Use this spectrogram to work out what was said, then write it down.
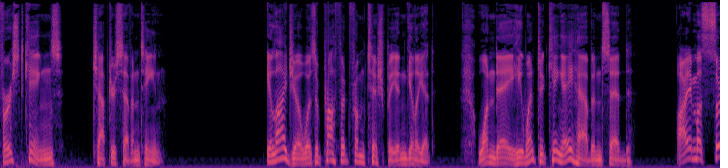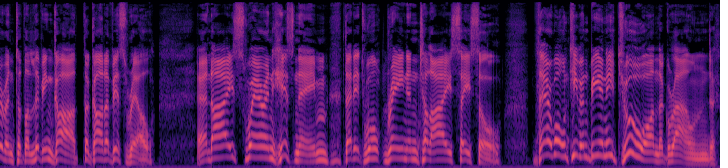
1 Kings chapter 17. Elijah was a prophet from Tishbe in Gilead. One day he went to King Ahab and said, I am a servant of the living God, the God of Israel. And I swear in his name that it won't rain until I say so. There won't even be any dew on the ground.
